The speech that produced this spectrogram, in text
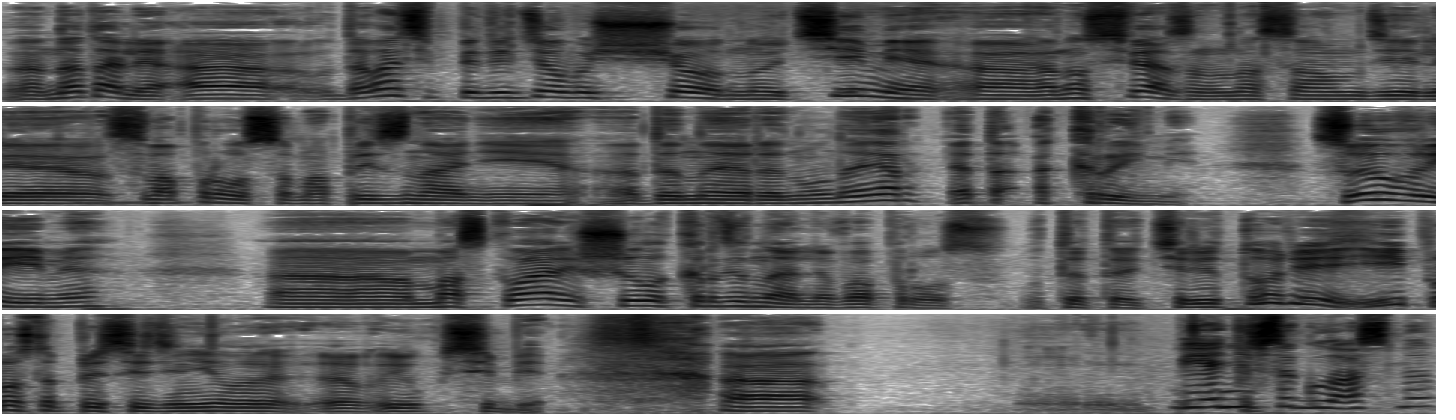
Наталья, а давайте перейдем еще одной теме. А, оно связано на самом деле с вопросом о признании ДНР и ЛНР. Это о Крыме. В свое время а, Москва решила кардинальный вопрос вот этой территории и просто присоединила э, ее к себе. А, Я не согласна.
